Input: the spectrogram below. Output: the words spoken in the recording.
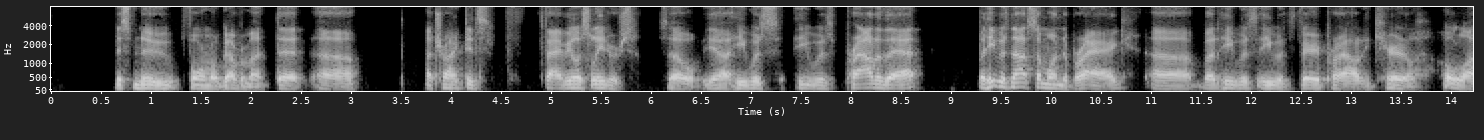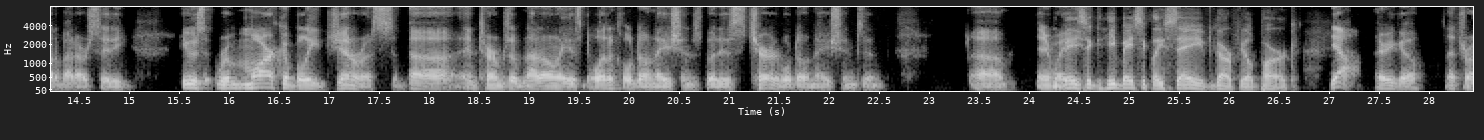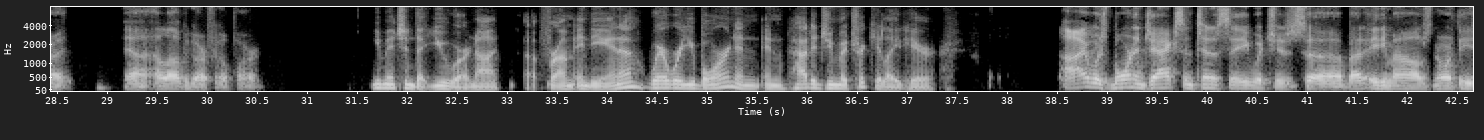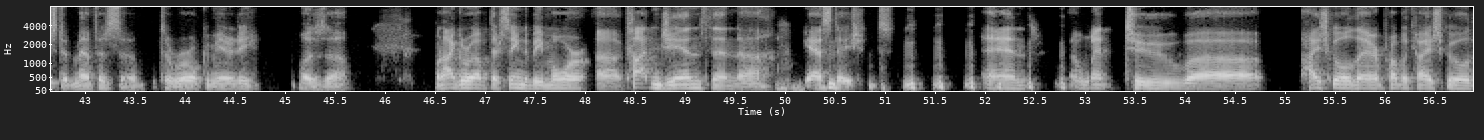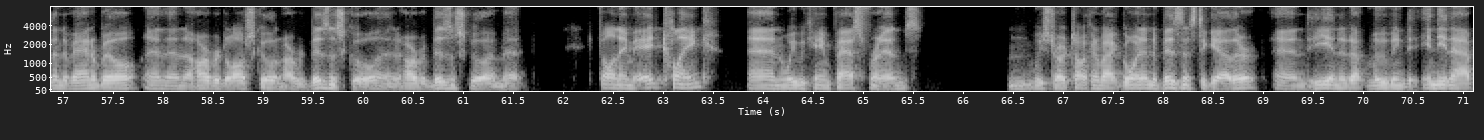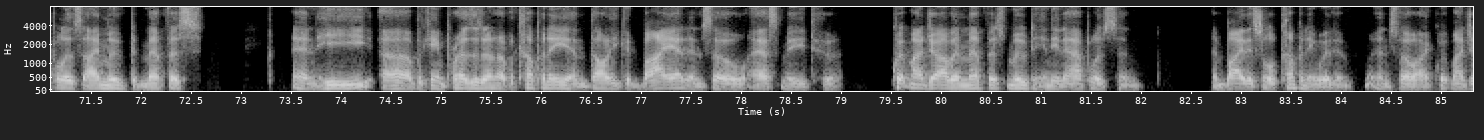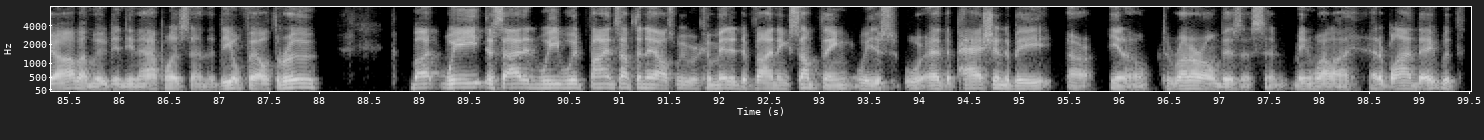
this new form of government that uh, attracted fabulous leaders. So yeah, he was he was proud of that, but he was not someone to brag. Uh, but he was he was very proud. He cared a whole lot about our city. He was remarkably generous uh, in terms of not only his political donations but his charitable donations. And um, anyway, he, basic, he basically saved Garfield Park. Yeah, there you go. That's right. Yeah, I love Garfield Park. You mentioned that you are not uh, from Indiana. Where were you born and, and how did you matriculate here? I was born in Jackson, Tennessee, which is uh, about 80 miles northeast of Memphis. it's a rural community. Was uh, when I grew up, there seemed to be more uh, cotton gins than uh, gas stations, and I went to uh, high school there, public high school, then to Vanderbilt, and then to Harvard Law School and Harvard Business School. And at Harvard Business School, I met a fellow named Ed Klink, and we became fast friends. And we started talking about going into business together, and he ended up moving to Indianapolis. I moved to Memphis, and he uh, became president of a company and thought he could buy it, and so asked me to quit my job in Memphis, move to Indianapolis, and and buy this little company with him. And so I quit my job. I moved to Indianapolis and the deal fell through. But we decided we would find something else. We were committed to finding something. We just had the passion to be, our, you know, to run our own business. And meanwhile, I had a blind date with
